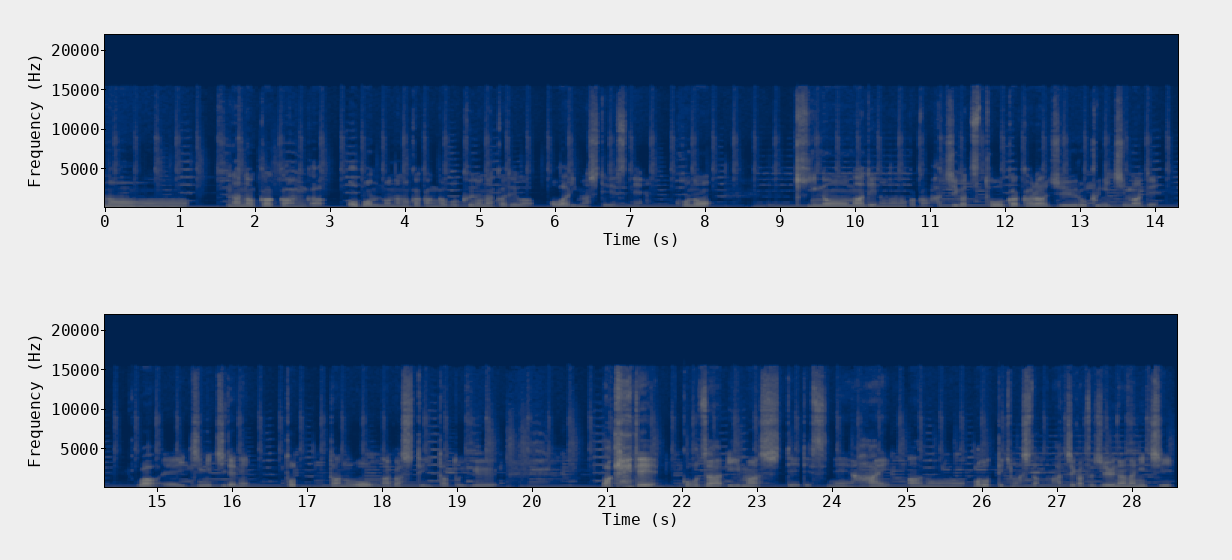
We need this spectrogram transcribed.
のー、7日間が、お盆の7日間が僕の中では終わりましてですね、この昨日までの7日間、8月10日から16日までは、えー、1日でね、撮ったのを流していたというわけでございましてですね、はい、あのー、戻ってきました。8月17日、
